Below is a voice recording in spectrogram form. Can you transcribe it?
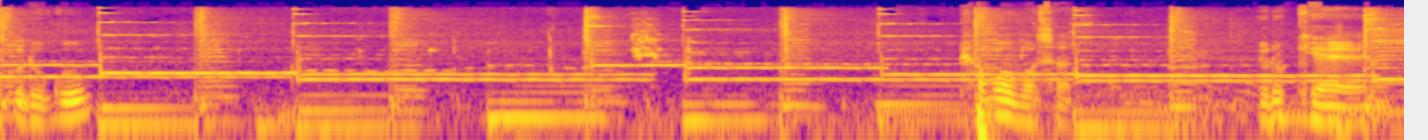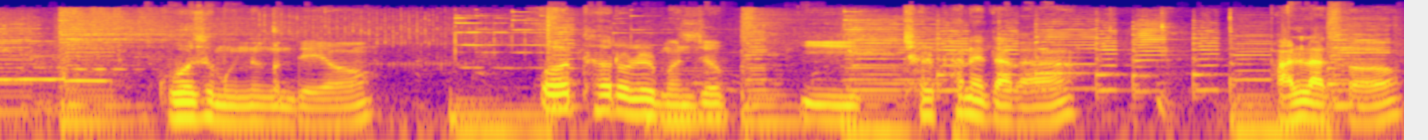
그리고 표고버섯 이렇게 구워서 먹는 건데요. 버터를 먼저 이 철판에다가 발라서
